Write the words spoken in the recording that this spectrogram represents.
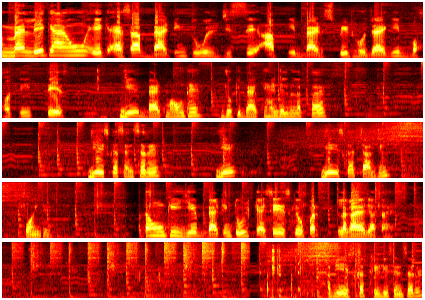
मैं लेके आया हूँ एक ऐसा बैटिंग टूल जिससे आपकी बैट स्पीड हो जाएगी बहुत ही तेज। ये बैट माउंट है, जो कि बैट के हैंडल में लगता है। ये इसका सेंसर है। ये ये इसका चार्जिंग पॉइंट है। बताता हूँ कि ये बैटिंग टूल कैसे इसके ऊपर लगाया जाता है। अब ये इसका थ्री सेंसर है।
